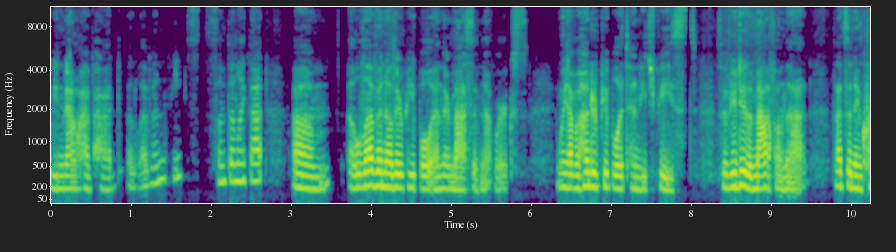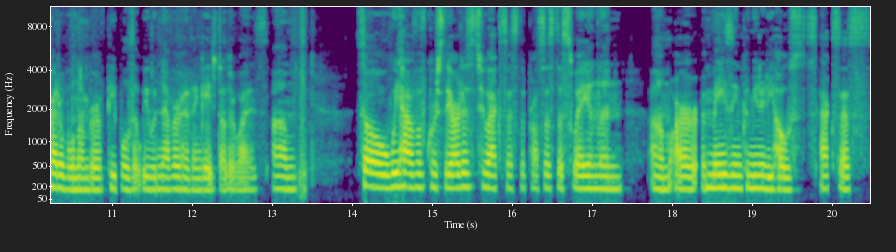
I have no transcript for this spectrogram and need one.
we now have had 11 feasts, something like that. Um, 11 other people and their massive networks. And we have 100 people attend each feast. So if you do the math on that, that's an incredible number of people that we would never have engaged otherwise. Um, so we have, of course, the artists who access the process this way, and then um, our amazing community hosts access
